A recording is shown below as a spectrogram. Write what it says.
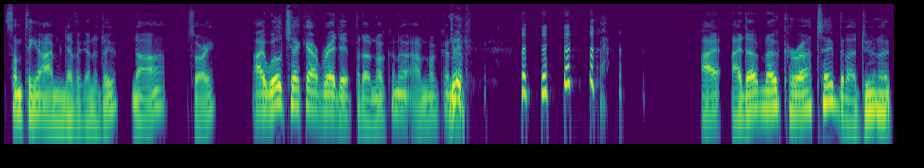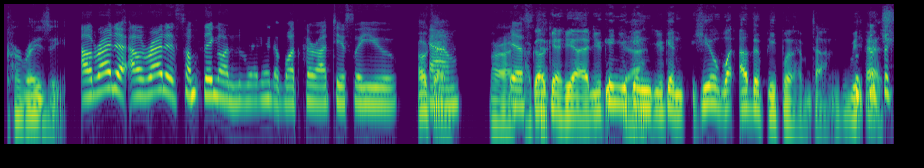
something I'm never going to do. Nah, sorry. I will check out Reddit, but I'm not gonna. I'm not gonna. I I don't know karate, but I do know karate. I'll write a, I'll write a, something on Reddit about karate for you. Okay, Kam. all right. yes. okay. Okay, yeah, you can you Yeah. can you can hear what other people have done. We- Yes,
